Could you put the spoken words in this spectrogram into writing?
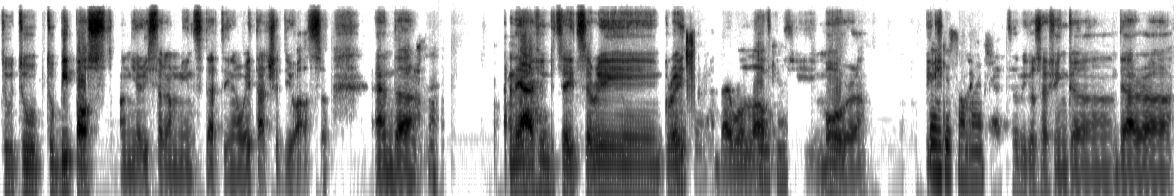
to to to be post on your Instagram means that in a way touched you also, and. Uh, and yeah, I think it's a, it's a really great, and I would love to see more. Thank you so like much. because I think uh, they are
